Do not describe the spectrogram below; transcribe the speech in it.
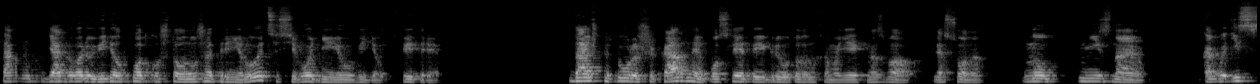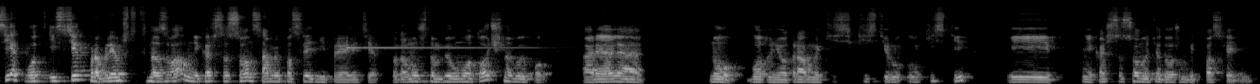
Там, я говорю, видел фотку, что он уже тренируется. Сегодня ее увидел в Твиттере. Дальше туры шикарные. После этой игры у Тоттенхэма я их назвал для Сона. Ну, не знаю. Как бы из всех, вот из всех проблем, что ты назвал, мне кажется, Сон самый последний приоритет. Потому что Билмо точно выпал, а реально, ну, вот у него травма кисти, кисти, кисти и мне кажется, Сон у тебя должен быть последний.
